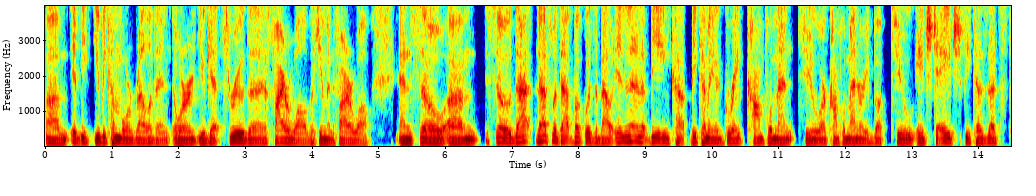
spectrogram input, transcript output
um, it be, you become more relevant or you get through the firewall, the human firewall. And so, um, so that that's what that book was about. It ended up being co- becoming a great complement to or complementary book to H to H because that's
